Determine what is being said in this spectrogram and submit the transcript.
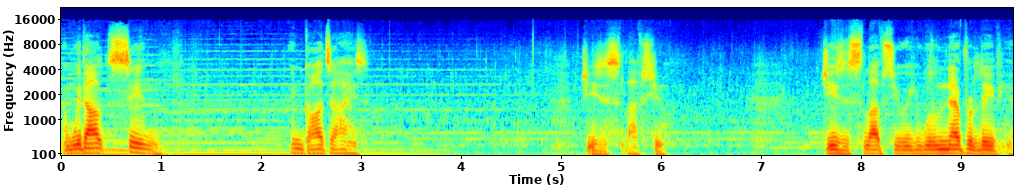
and without sin in God's eyes. Jesus loves you. Jesus loves you. He will never leave you.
